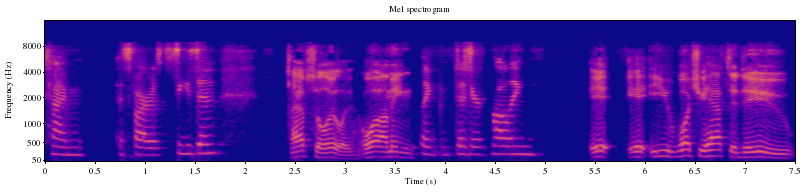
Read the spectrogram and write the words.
time as far as season. Absolutely. Well, I mean, like, does your calling? It, it you what you have to do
